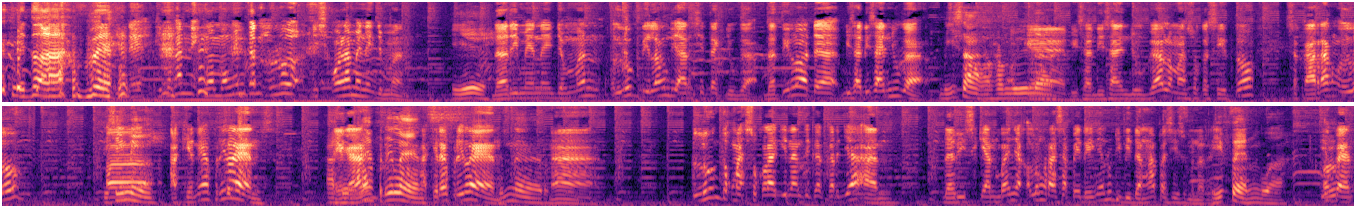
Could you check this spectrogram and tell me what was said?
itu apa Eh, kita kan nih ngomongin kan lu di sekolah manajemen. iya Dari manajemen lu bilang di arsitek juga. Berarti lu ada bisa desain juga. bisa Oke, alhamdulillah bisa desain juga lo masuk ke situ. Sekarang lu di eh, sini akhirnya freelance. akhirnya kan? freelance Akhirnya freelance. bener Nah, lu untuk masuk lagi nanti ke kerjaan dari sekian banyak lu ngerasa PD-nya lu di bidang apa sih sebenarnya? event gua. Event.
